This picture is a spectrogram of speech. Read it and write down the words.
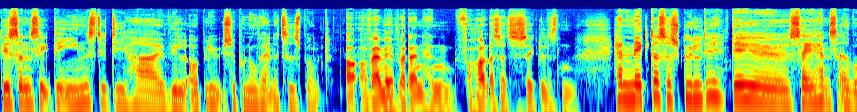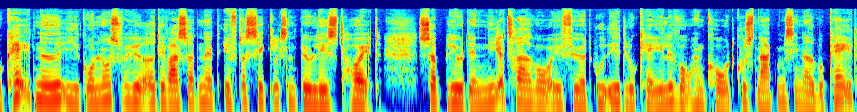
Det er sådan set det eneste, de har vil oplyse på nuværende tidspunkt. Og, og hvad med, hvordan han forholder sig til sigtelsen? Han nægter sig skyldig. Det øh, sagde hans advokat nede i grundlovsforhøret. Det var sådan, at efter sigtelsen blev læst højt, så blev den 39-årige ført ud i et lokale, hvor han kort kunne snakke med sin advokat.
